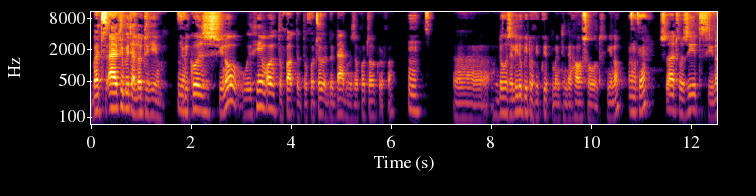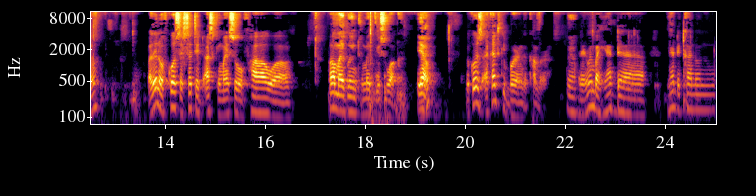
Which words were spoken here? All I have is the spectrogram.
But I attribute a lot to him Yeah. because you know, with him on the fact that the photo, the dad was a photographer. Mm. Uh, there was a little bit of equipment in the household, you know. Okay. So that was it, you know. But then, of course, I started asking myself, how uh, how am I going to make this work? you Yeah. know? Because I can't keep borrowing a camera. Yeah. And I remember he had uh, he had the Canon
